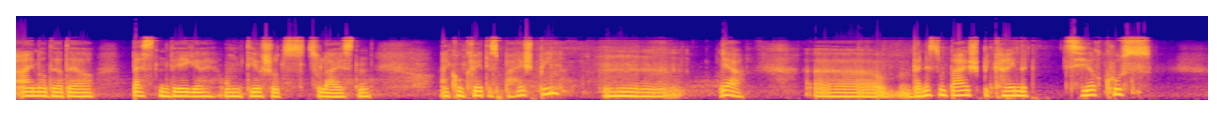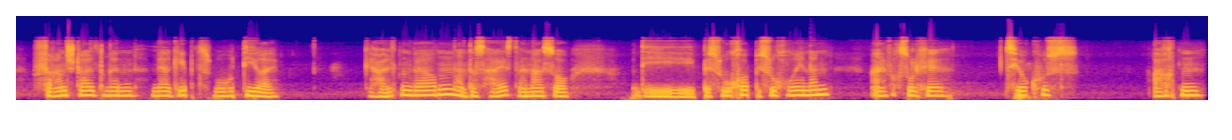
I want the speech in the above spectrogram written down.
einer der, der besten Wege, um Tierschutz zu leisten. Ein konkretes Beispiel, hm, ja, äh, wenn es zum Beispiel keine Zirkusveranstaltungen mehr gibt, wo Tiere gehalten werden, und das heißt, wenn also die Besucher, Besucherinnen einfach solche Zirkusarten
